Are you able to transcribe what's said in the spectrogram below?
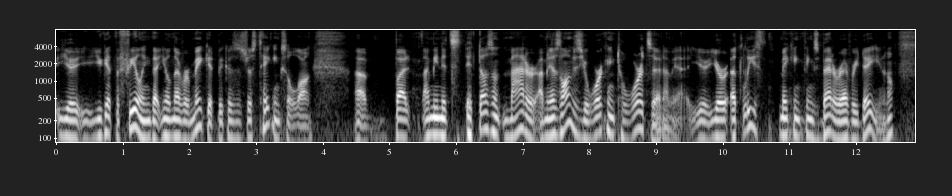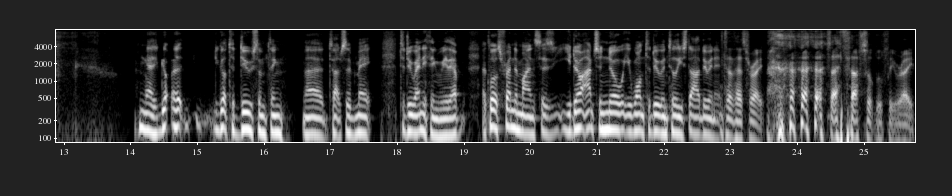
you you get the feeling that you'll never make it because it's just taking so long. Uh, but I mean, it's it doesn't matter. I mean, as long as you're working towards it, I mean, you're, you're at least making things better every day. You know. Yeah, you got uh, you got to do something uh, to actually make to do anything really. A, a, close friend of mine says you don't actually know what you want to do until you start doing it. That's right. that's absolutely right.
